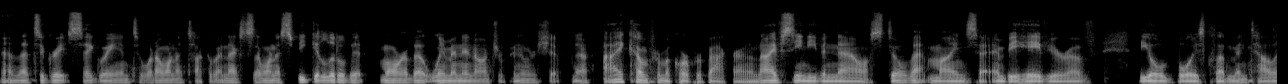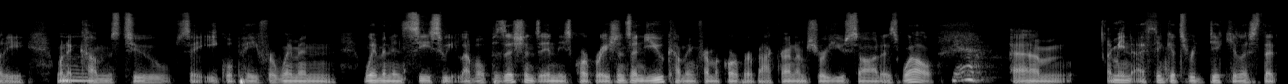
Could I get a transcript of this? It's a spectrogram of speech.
And that's a great segue into what I want to talk about next. I want to speak a little bit more about women in entrepreneurship. Now, I come from a corporate background, and I've seen even now still that mindset and behavior of the old boys club mentality when mm. it comes to, say, equal pay for women, women in C suite level positions in these corporations. And you coming from a corporate background, I'm sure you saw it as well. Yeah. Um, I mean, I think it's ridiculous that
